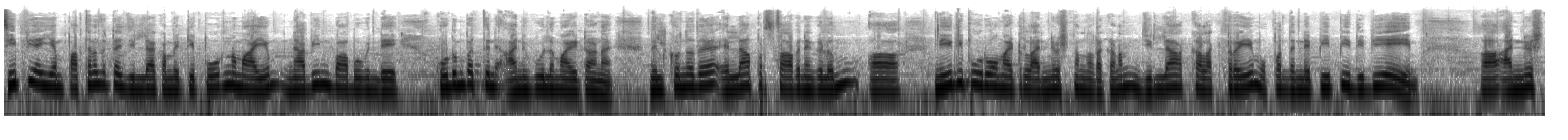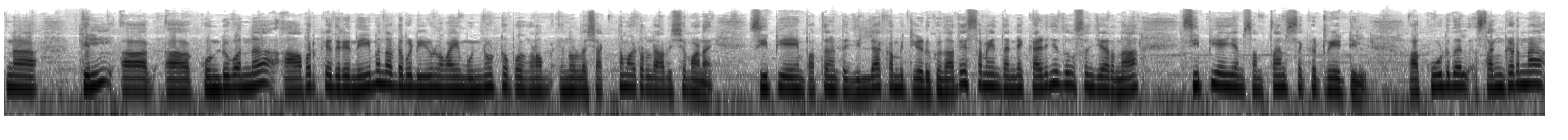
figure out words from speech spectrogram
C P I M Pathanamthitta ജില്ലാ കമ്മിറ്റി പൂർണമായും നവീൻ ബാബുവിന്റെ കുടുംബത്തിന് അനുകൂലമായിട്ടാണ് നിൽക്കുന്നത്. എല്ലാ പ്രസ്താവനകളും നീതിപൂർവമായിട്ടുള്ള അന്വേഷണം നടക്കണം. ജില്ലാ കളക്ടറെയും ഒപ്പം തന്നെ പി പി ദിവ്യയെയും അന്വേഷണത്തിൽ കൊണ്ടുവന്ന് അവർക്കെതിരെ നിയമ നടപടികളുമായി മുന്നോട്ട് പോകണം എന്നുള്ള ശക്തമായിട്ടുള്ള ആവശ്യമാണ് C P I M Pathanamthitta ജില്ലാ കമ്മിറ്റി എടുക്കുന്നത്. അതേസമയം തന്നെ കഴിഞ്ഞ ദിവസം ചേർന്ന സി പി ഐ എം സംസ്ഥാന സെക്രട്ടേറിയറ്റിൽ കൂടുതൽ സംഘടനാ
